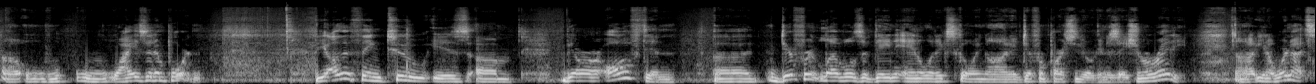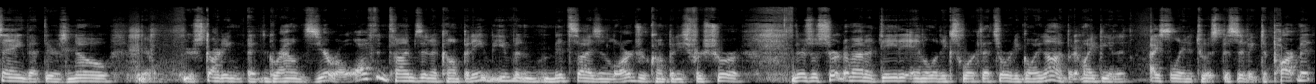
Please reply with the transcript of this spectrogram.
uh, why is it important. The other thing, too, is um, there are often uh, different levels of data analytics going on in different parts of the organization already. Uh, you know, we're not saying that there's no, you know, you're starting at ground zero. Oftentimes in a company, even mid-sized and larger companies for sure, there's a certain amount of data analytics work that's already going on, but it might be isolated to a specific department.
